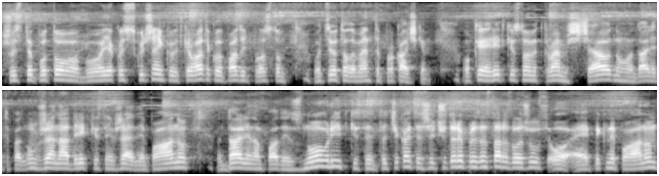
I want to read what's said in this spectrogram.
щось типу того, бо якось скучненько відкривати, коли падають просто оці от елементи прокачки. Окей, рідкісно відкриваємо ще одного, далі тепер, ну вже над рідкісний вже непогано. Далі нам падає знову рідкісний. Та чекайте, ще 4 призи стар залишилось. О, епік непогано.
